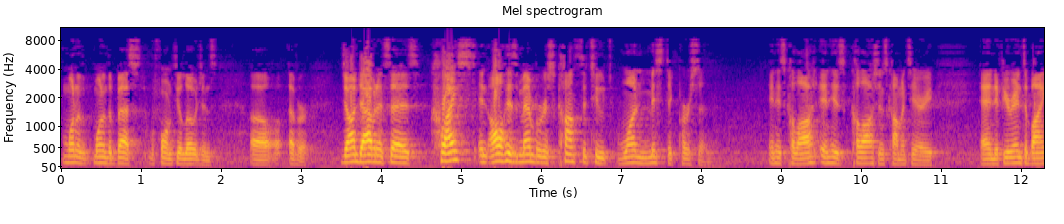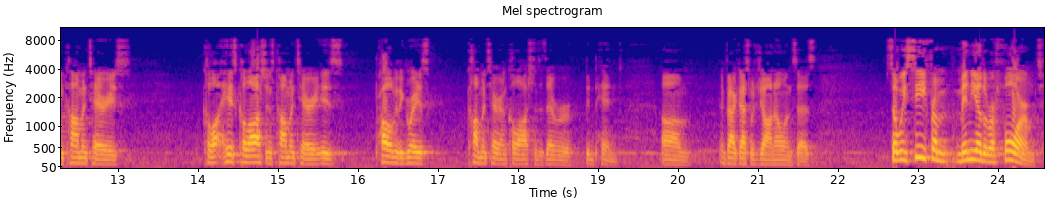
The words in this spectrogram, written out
one of one of the best Reformed theologians uh, ever. John Davenant says Christ and all his members constitute one mystic person. In his Coloss- in his Colossians commentary, and if you're into buying commentaries, his Colossians commentary is probably the greatest commentary on Colossians that's ever been penned. Um, in fact, that's what John Owen says. So we see from many of the Reformed,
